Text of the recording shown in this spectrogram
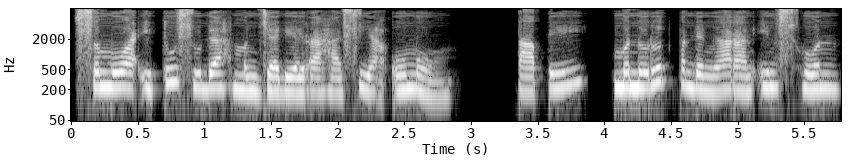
Semua itu sudah menjadi rahasia umum. Tapi, menurut pendengaran Inshun,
